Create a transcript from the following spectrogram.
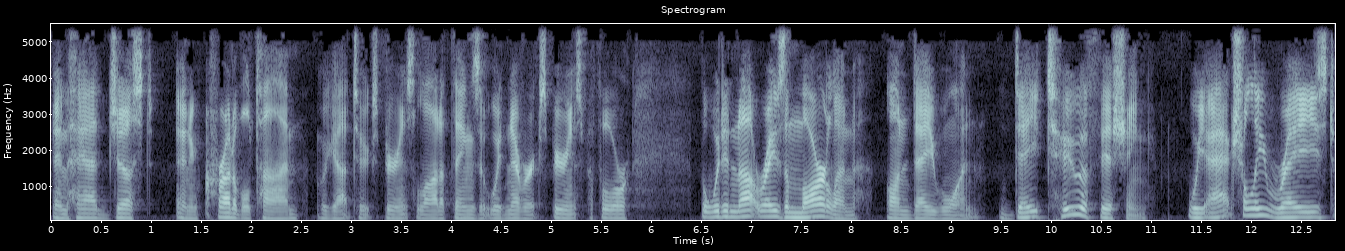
and had just an incredible time. We got to experience a lot of things that we'd never experienced before, but we did not raise a marlin on day one. Day two of fishing, we actually raised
